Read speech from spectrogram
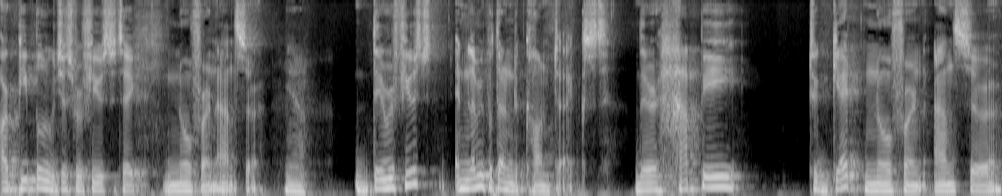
are people who just refuse to take no for an answer. Yeah. They refuse, and let me put that into context. They're happy to get no for an answer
